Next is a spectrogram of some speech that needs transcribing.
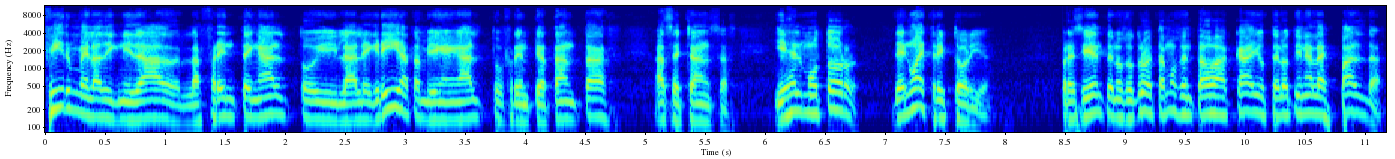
firme la dignidad, la frente en alto y la alegría también en alto frente a tantas acechanzas. Y es el motor de nuestra historia. Presidente, nosotros estamos sentados acá y usted lo tiene a la espalda.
